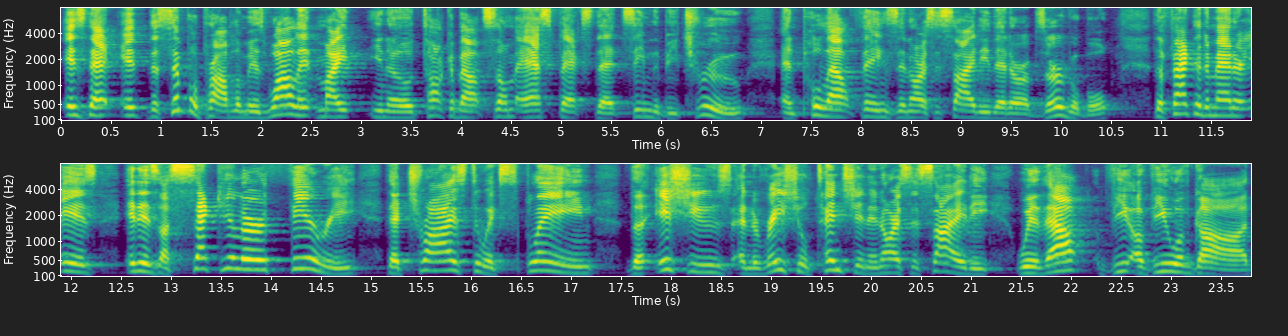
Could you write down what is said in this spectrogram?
is that it, the simple problem is while it might, you know, talk about some aspects that seem to be true and pull out things in our society that are observable, the fact of the matter is it is a secular theory that tries to explain the issues and the racial tension in our society without a view of God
